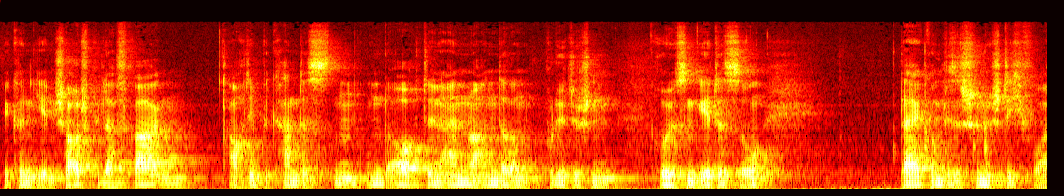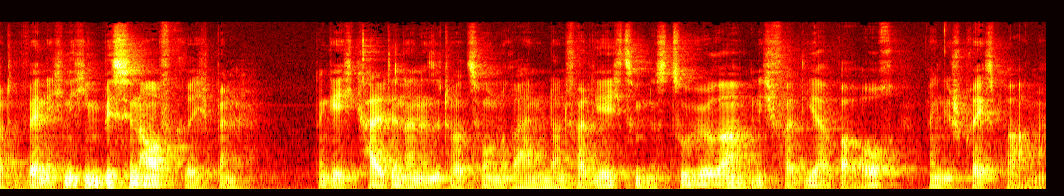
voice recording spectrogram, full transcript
wir können jeden Schauspieler fragen, auch die bekanntesten und auch den einen oder anderen politischen Größen geht es so. Daher kommt dieses schöne Stichwort, wenn ich nicht ein bisschen aufgeregt bin, dann gehe ich kalt in eine Situation rein und dann verliere ich zumindest Zuhörer und ich verliere aber auch meinen Gesprächspartner.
